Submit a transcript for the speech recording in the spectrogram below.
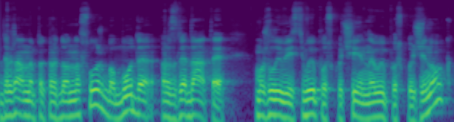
Державна прикордонна служба буде розглядати можливість випуску чи не випуску жінок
